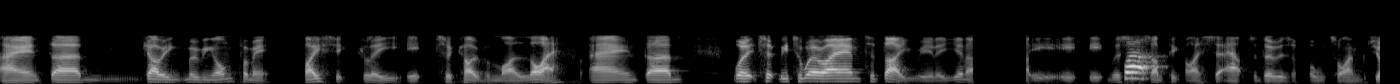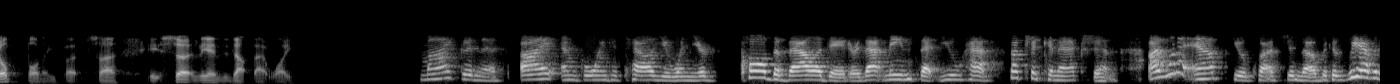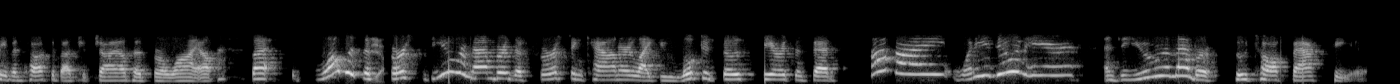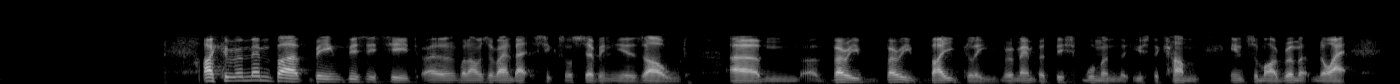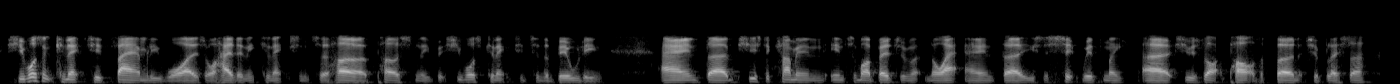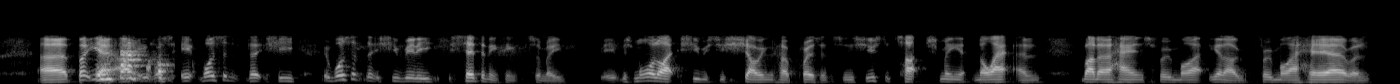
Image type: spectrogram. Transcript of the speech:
and um, going moving on from it. Basically, it took over my life, and um, well, it took me to where I am today. Really, you know, it, it, it was well, something I set out to do as a full time job, Bonnie, but uh, it certainly ended up that way. My goodness, I am going to tell you when you're called the validator, that means that you have such a connection. I want to ask you a question though, because we haven't even talked about your childhood for a while. But what was the yeah. first, do you remember the first encounter? Like you looked at those spirits and said, Hi, what are you doing here? And do you remember who talked back to you? I can remember being visited uh, when I was around about six or seven years old. Um, very, very vaguely remembered this woman that used to come into my room at night. She wasn't connected family wise or had any connection to her personally, but she was connected to the building. And uh, she used to come in into my bedroom at night and uh, used to sit with me. Uh, she was like part of the furniture, bless her. Uh, but yeah, I, it was. It wasn't that she. It wasn't that she really said anything to me. It was more like she was just showing her presence, and she used to touch me at night and run her hands through my, you know, through my hair, and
